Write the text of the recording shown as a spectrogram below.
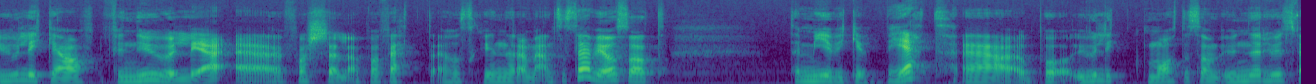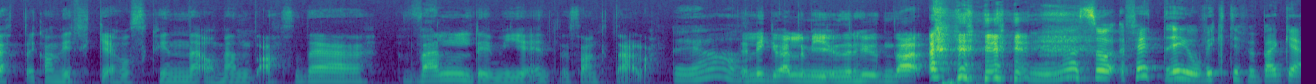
ulike og finurlige eh, forskjeller på fettet hos kvinner og menn. Så ser vi også at det er mye vi ikke vet på ulik måte som underhudsfettet kan virke hos kvinner og menn. Da. Så det er veldig mye interessant der, da. Ja. Det ligger veldig mye under huden der. ja, så fett er jo viktig for begge,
